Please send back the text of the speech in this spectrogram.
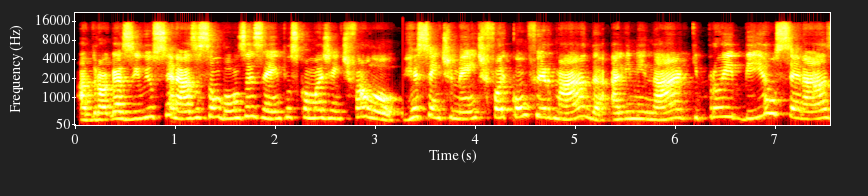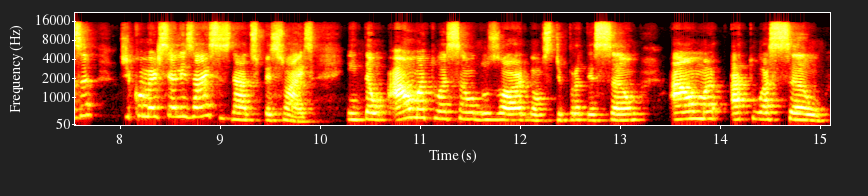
A Drogazil e o Serasa são bons exemplos, como a gente falou. Recentemente foi confirmada a liminar que proibia o Serasa de comercializar esses dados pessoais. Então, há uma atuação dos órgãos de proteção, há uma atuação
